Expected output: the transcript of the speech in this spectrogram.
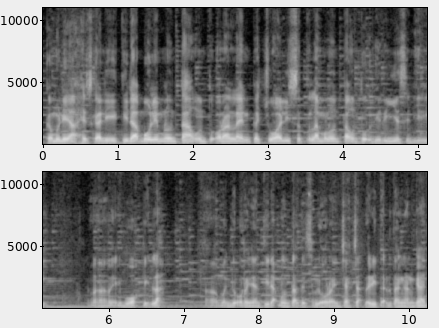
Kemudian akhir sekali tidak boleh melontar untuk orang lain kecuali setelah melontar untuk dirinya sendiri. Uh, ini berwakil lah uh, bagi orang yang tidak melontar tersebut orang yang cacat tadi tak ada tangan kan?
